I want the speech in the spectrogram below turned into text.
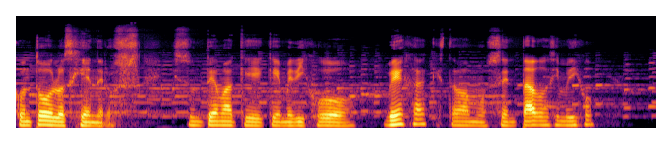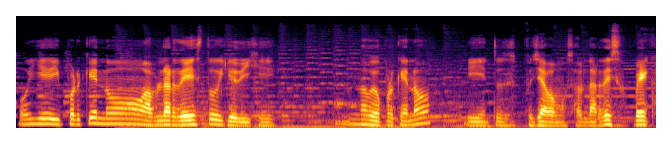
con todos los géneros. Es un tema que, me dijo Benja, que estábamos sentados y me dijo, oye, ¿y por qué no hablar de esto? Y yo dije, no veo por qué no. Y entonces pues ya vamos a hablar de eso. Venga.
